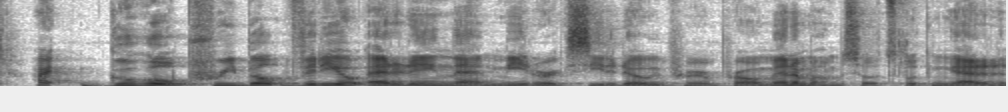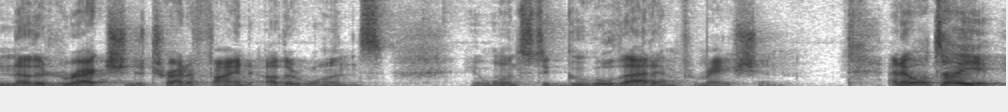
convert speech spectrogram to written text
All right, Google pre-built video editing that meet or exceed Adobe Premiere Pro minimum. So it's looking at it another direction to try to find other ones. It wants to Google that information. And I will tell you,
